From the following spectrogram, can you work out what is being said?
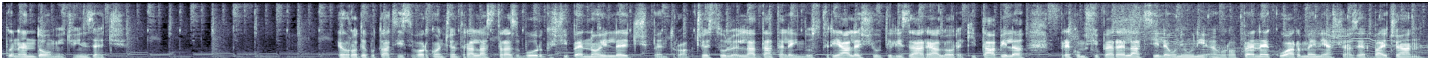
până în 2050. Eurodeputații se vor concentra la Strasburg și pe noi legi pentru accesul la datele industriale și utilizarea lor echitabilă, precum și pe relațiile Uniunii Europene cu Armenia și Azerbaijan.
